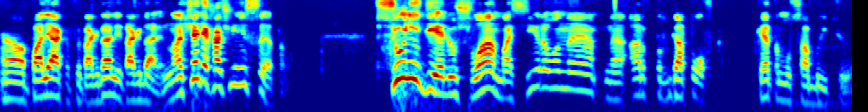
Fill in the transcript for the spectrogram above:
а, поляков и так далее, и так далее. Но начать я хочу не с этого. Всю неделю шла массированная э, артподготовка к этому событию.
